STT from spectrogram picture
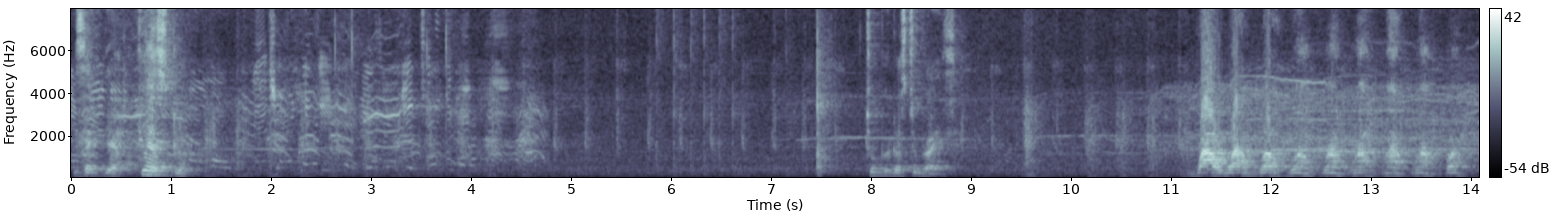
It's like they're too. Two, those two guys. Wow, wow, wow, wow, wow, wow, wow, wow, wow.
